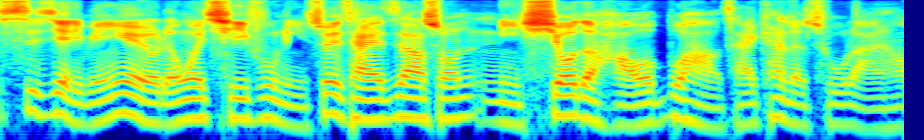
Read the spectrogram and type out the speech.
世界里面，因为有人会欺负你，所以才知道说你修的好或不好，才看得出来哈。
